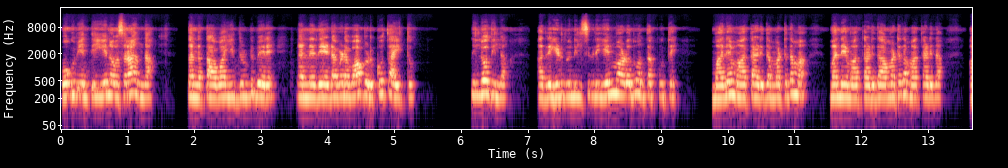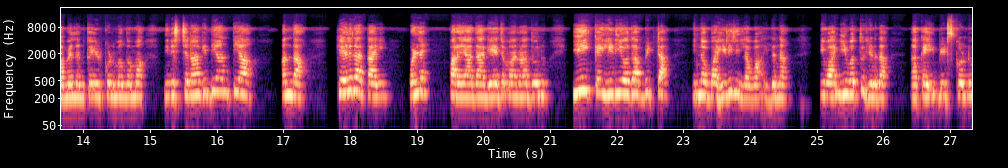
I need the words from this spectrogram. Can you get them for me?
ಹೋಗುವಿಯಂತೆ ಏನು ಅವಸರ? ಅಂದ. ನನ್ನ ತಾವ ಈ ದುಡ್ಡು ಬೇರೆ. ನನ್ನದೇ ಎಡಬಡವ ಬಡ್ಕೋತಾ ಇತ್ತು. ನಿಲ್ಲೋದಿಲ್ಲ. ಆದ್ರೆ ಹಿಡಿದು ನಿಲ್ಸಿದ್ರೆ ಏನ್ ಮಾಡೋದು ಅಂತ ಕೂತೆ. ಮನೆ ಮಾತಾಡಿದ ಮಠದ ಮನೆ ಮಾತಾಡಿದ ಮಠದ ಮಾತಾಡಿದ. ಆಮೇಲೆ ನನ್ನ ಕೈ ಹಿಡ್ಕೊಂಡು ಮಂಗಮ್ಮ ನೀನೆಷ್ಟು ಚೆನ್ನಾಗಿದ್ಯಾ ಅಂತೀಯಾ? ಅಂದ. ಕೇಳಿದ ತಾಯಿ, ಒಳ್ಳೆ ಪರೆಯಾದಾಗೆ ಯಜಮಾನ ಆದೋನು. ಈ ಕೈ ಹಿಡಿಯೋದ ಬಿಟ್ಟ ಇನ್ನೊಬ್ಬ ಹಿಡಿಲಿಲ್ಲವ್ವ ಇದನ್ನ. ಇವ ಇವತ್ತು ಹಿಡ್ದ. ಆ ಕೈ ಬಿಡಿಸ್ಕೊಂಡು,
